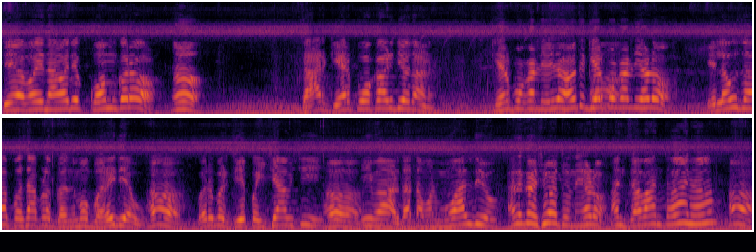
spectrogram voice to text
તે હવે ના હોય કોમ કરો. હ. ઝાડ ઘેર પોકાડી દો તાણ. ઘેર પોકાડી દે હવે તો ઘેર પોકાડી દેડો હેડો. એ લઉં છે પછી આપણે ગંજમાં ભરી દેવું. હા. બરોબર જે પૈસા આવશે હા, હા. એમાં અડધા તમને હું હાલ દઉં અરે કઈ શું હતું હેડો. અને જવાન થાય ને હા.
